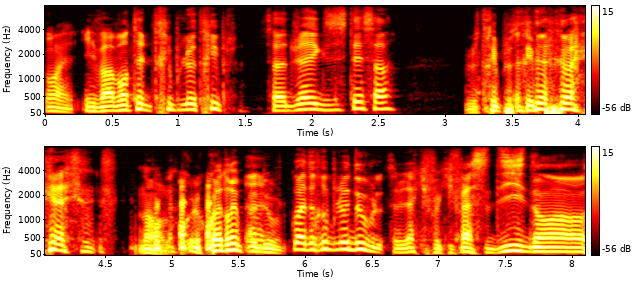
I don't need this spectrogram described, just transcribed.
Ouais, il va inventer le triple-triple. Ça a déjà existé, ça? Le triple-triple Non, le, le quadruple-double. Quadruple-double. Ça veut dire qu'il faut qu'il fasse 10 dans,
